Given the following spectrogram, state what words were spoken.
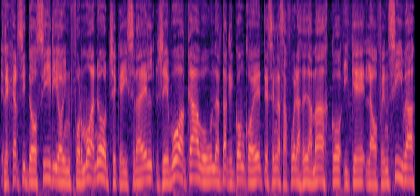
El ejército sirio informó anoche que Israel llevó a cabo un ataque con cohetes en las afueras de Damasco y que la ofensiva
